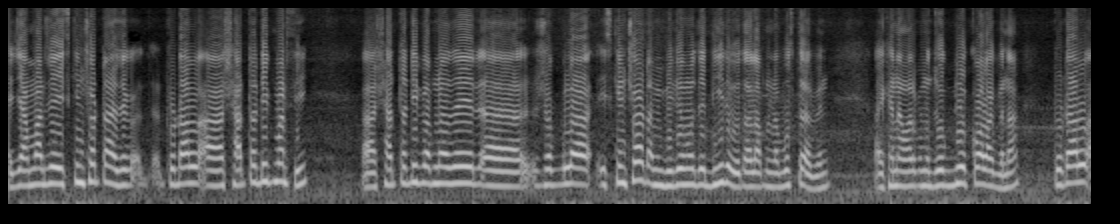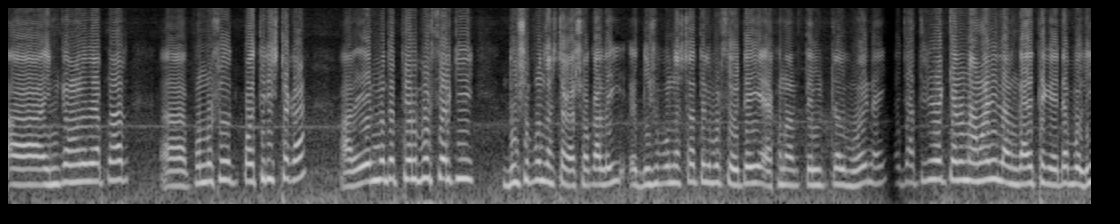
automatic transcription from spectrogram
এই যে আমার যে স্ক্রিনশটটা আছে টোটাল সাতটা টিপ মারছি। সাতটা টিপ আপনাদের সবগুলা স্ক্রিনশট আমি ভিডিওর মধ্যে দিয়ে দেবো, তাহলে আপনারা বুঝতে পারবেন। এখানে আমার কোনো যোগ বিয়োগ করা লাগবে না। টোটাল ইনকাম হলো যে আপনার পনেরোশো পঁয়ত্রিশ টাকা। আর এর মধ্যে তেল ভরছে আর কি দুশো পঞ্চাশ টাকা সকালেই। দুশো পঞ্চাশ টাকা তেল ভরছে, ওইটাই এখন আর তেল টেল ভরে নাই। এই যাত্রীটা কেন নামাই দিলাম গাড়ি থেকে, এটা বলি।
